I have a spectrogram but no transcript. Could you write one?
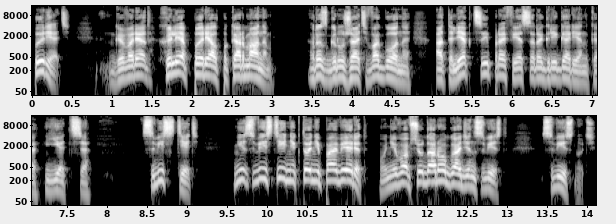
Пырять. Говорят, хлеб пырял по карманам. Разгружать вагоны. От лекции профессора Григоренко. Едься. Свистеть. Не свисти, никто не поверит. У него всю дорогу один свист. Свистнуть.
